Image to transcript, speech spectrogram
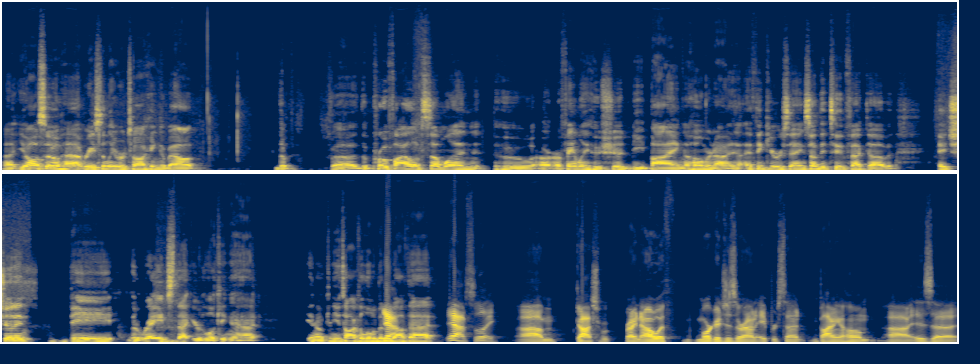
Uh, you also have, recently were talking about the uh, the profile of someone who or, or, family who should be buying a home or not. I think you were saying something to the effect of it shouldn't be the rates that you're looking at. You know, can you talk a little bit yeah. about that? Yeah, absolutely. Um, gosh, right now with mortgages around eight percent, buying a home uh, is a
